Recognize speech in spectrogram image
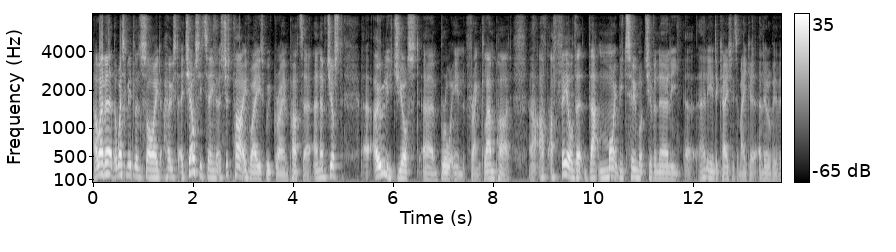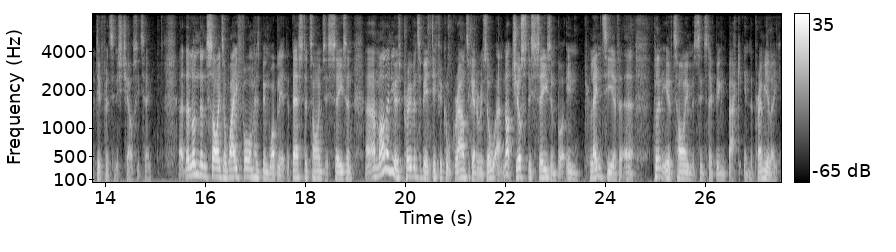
However, the West Midlands side host a Chelsea team that has just parted ways with Graham Potter and have just uh, only just uh, brought in Frank Lampard. Uh, I, I, feel that that might be too much of an early uh, early indication to make a, a, little bit of a difference in this Chelsea team. Uh, the London side's away form has been wobbly at the best of times this season, uh, and Molineux has proven to be a difficult ground to get a result at, not just this season, but in plenty of plenty of time since they've been back in the Premier League.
